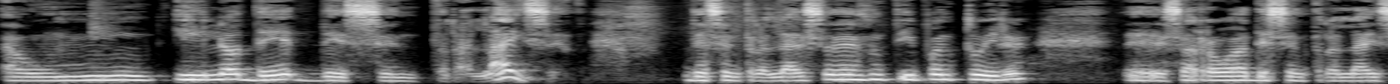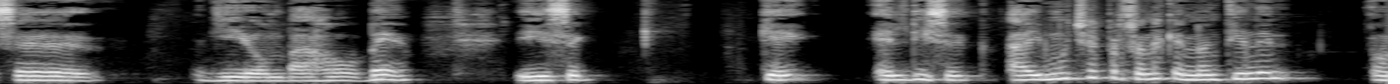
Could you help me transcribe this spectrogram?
a un hilo de Decentralized Decentralized es un tipo en Twitter, es arroba decentralized-b, y dice que él dice, hay muchas personas que no entienden o,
